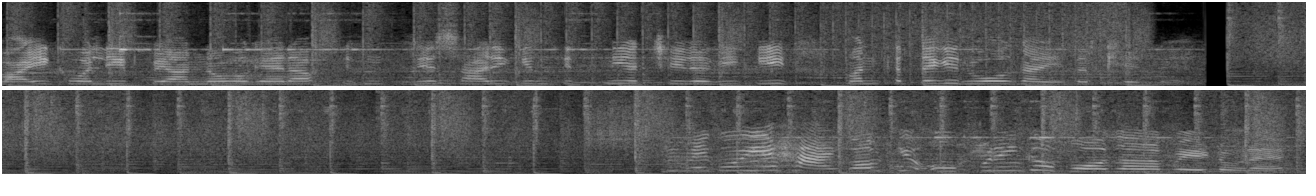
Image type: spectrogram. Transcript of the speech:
बाइक वाली पियानो वगैरह इन- ये सारी गेम इतनी अच्छी लगी कि मन करता है कि रोज आए इधर खेलने मेरे को ये हैंग आउट की ओपनिंग का बहुत ज़्यादा वेट हो रहा है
